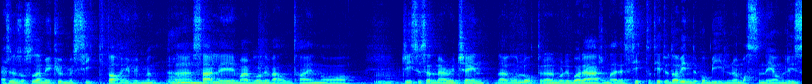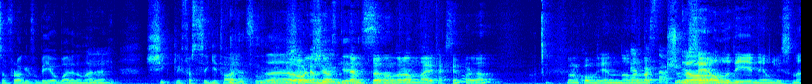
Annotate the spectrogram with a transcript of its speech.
Jeg syns også det er mye kul musikk da i filmen. Ja. Eh, Særlig My Bloody Valentine og Mm. Jesus and Mary Chain. Det er jo noen låter der hvor det bare er sånn der Sitte og titte ut av vinduet på bilen med masse neonlys som flagger forbi, og bare den der Mm. skikkelig fuzzy gitar. Sånn. Det, det var vel den jeg nevnte den når han er i taxien, var det den? Når han kommer inn og det er mørkt, og du Ja. ser alle de neonlysene.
